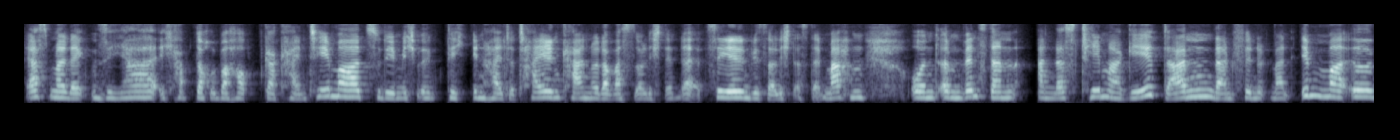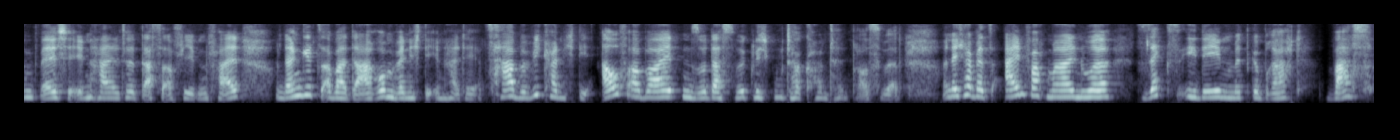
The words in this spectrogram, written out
Erstmal denken sie, ja, ich habe doch überhaupt gar kein Thema, zu dem ich wirklich Inhalte teilen kann oder was soll ich denn da erzählen, wie soll ich das denn machen? Und ähm, wenn es dann an das Thema geht, dann, dann findet man immer irgendwelche Inhalte, das auf jeden Fall. Und dann geht's aber darum, wenn ich die Inhalte jetzt habe, wie kann ich die aufarbeiten, sodass wirklich guter Content draus wird. Und ich habe jetzt einfach mal nur sechs Ideen mitgebracht, was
